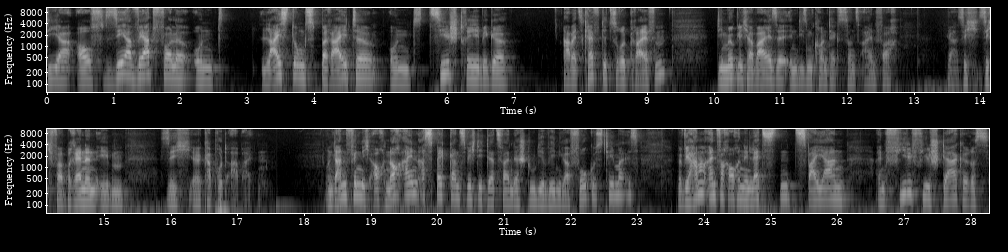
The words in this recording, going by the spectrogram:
die ja auf sehr wertvolle und leistungsbereite und zielstrebige Arbeitskräfte zurückgreifen, die möglicherweise in diesem Kontext sonst einfach ja, sich, sich verbrennen, eben sich äh, kaputt arbeiten. Und dann finde ich auch noch einen Aspekt ganz wichtig, der zwar in der Studie weniger Fokusthema ist, weil wir haben einfach auch in den letzten zwei Jahren ein viel, viel stärkeres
